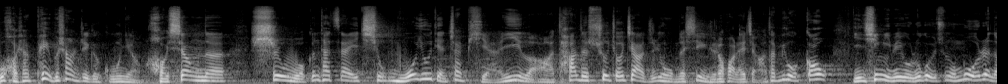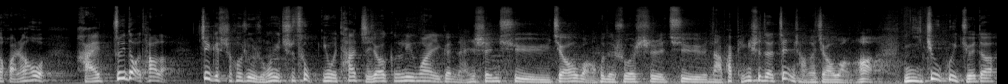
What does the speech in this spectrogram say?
我好像配不上这个姑娘，好像呢是我跟她在一起，我有点占便宜了啊。她的社交价值，用我们的心理学的话来讲啊，她比我高。你心里面有如果有这种默认的话，然后还追到她了，这个时候就容易吃醋，因为她只要跟另外一个男生去交往，或者说是去哪怕平时的正常的交往啊，你就会觉得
